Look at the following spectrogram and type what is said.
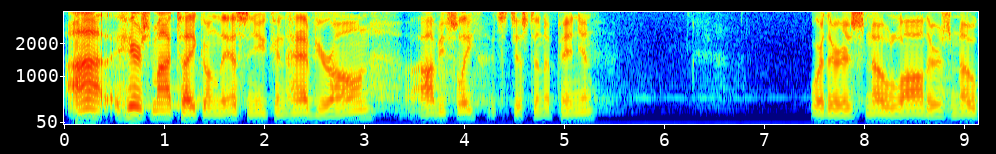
I, here's my take on this, and you can have your own. Obviously, it's just an opinion. Where there is no law, there is no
